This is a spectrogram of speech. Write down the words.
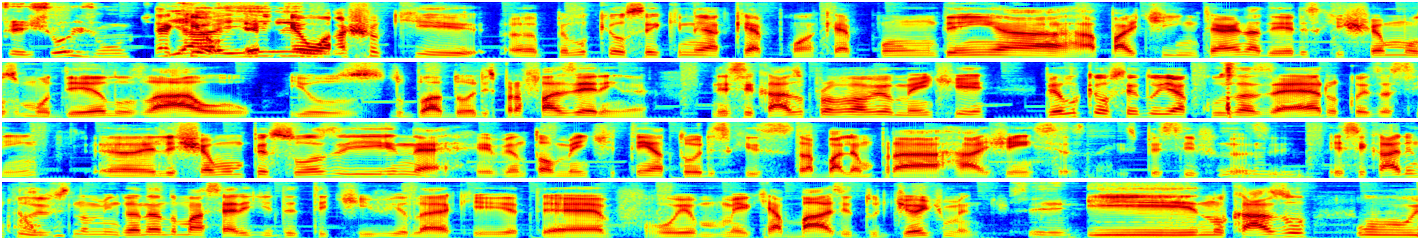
Fechou junto. É, e que, aí... eu, é que eu acho que, uh, pelo que eu sei que nem a Capcom, a Capcom tem a, a parte interna deles que chama os modelos lá ou, e os dubladores para fazerem, né? Nesse caso, provavelmente pelo que eu sei do Yakuza Zero, coisa assim, uh, eles chamam pessoas e, né, eventualmente tem atores que trabalham para agências né, específicas. Uhum. Esse cara, inclusive, se não me engano, é de uma série de detetive lá que até foi meio que a base do Judgment. Sim. E no caso, o,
